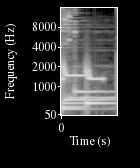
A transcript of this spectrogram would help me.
you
